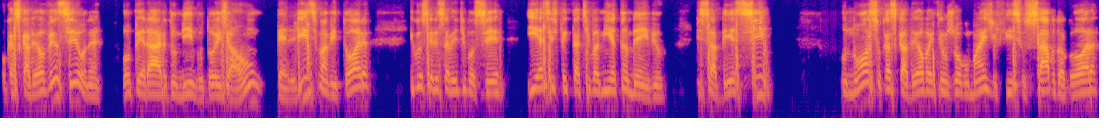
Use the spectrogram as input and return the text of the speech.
O Cascavel venceu, né? Operário domingo 2 a 1 belíssima vitória. E gostaria de saber de você, e essa expectativa minha também, viu? De saber se o nosso Cascavel vai ter um jogo mais difícil sábado agora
